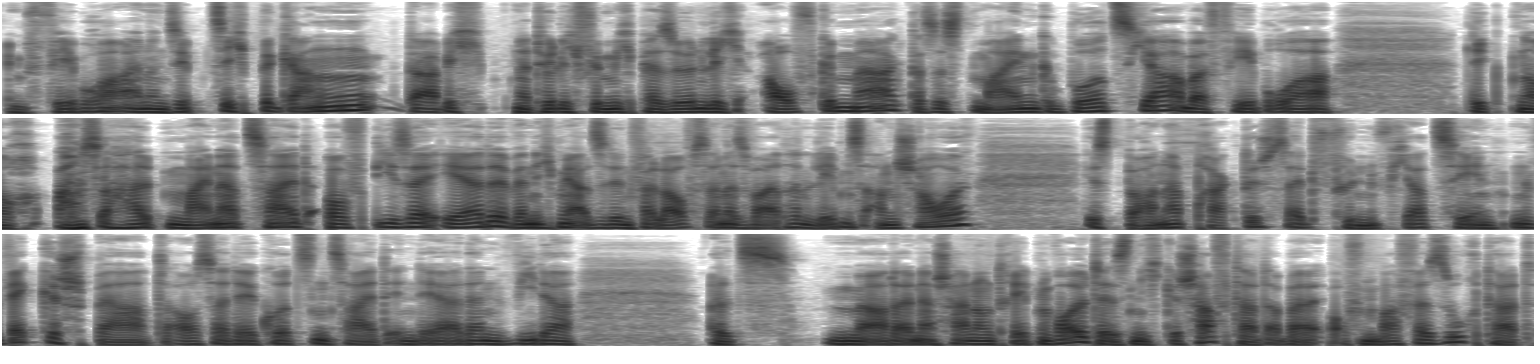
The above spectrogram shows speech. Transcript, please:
im Februar 71 begangen. Da habe ich natürlich für mich persönlich aufgemerkt, das ist mein Geburtsjahr, aber Februar liegt noch außerhalb meiner Zeit auf dieser Erde. Wenn ich mir also den Verlauf seines weiteren Lebens anschaue, ist Börner praktisch seit fünf Jahrzehnten weggesperrt, außer der kurzen Zeit, in der er dann wieder als Mörder in Erscheinung treten wollte, es nicht geschafft hat, aber offenbar versucht hat.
